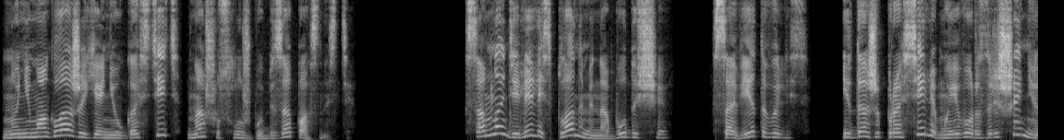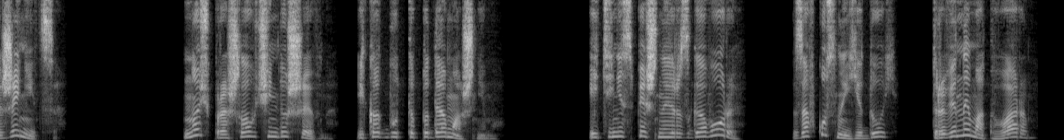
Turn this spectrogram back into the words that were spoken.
Но не могла же я не угостить нашу службу безопасности. Со мной делились планами на будущее, советовались и даже просили моего разрешения жениться. Ночь прошла очень душевно и как будто по-домашнему. Эти неспешные разговоры за вкусной едой, травяным отваром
